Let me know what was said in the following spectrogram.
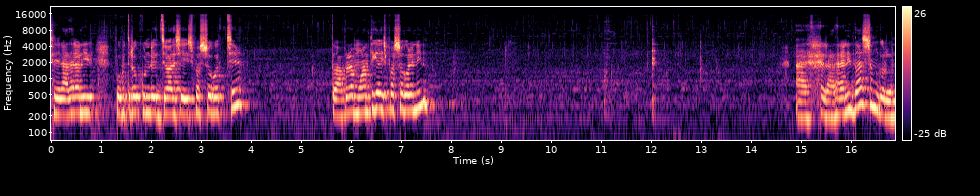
সে রাধারানীর পবিত্র কুণ্ডের জল সে স্পর্শ করছে। তো আপনারা মন থেকে স্পর্শ করে নিন। আর রাধারানীর দর্শন করুন।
